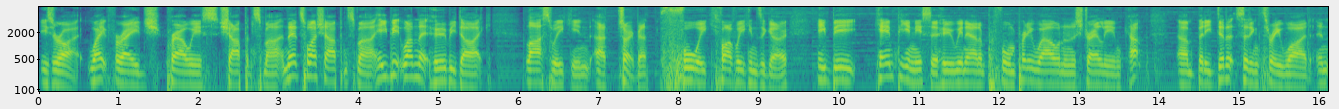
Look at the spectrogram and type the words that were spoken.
he's right. Wait for age, prowess, sharp and smart, and that's why sharp and smart. He beat one that Herbie Dyke last weekend. Uh, sorry, about four week, five weekends ago. He beat Campionessa, who went out and performed pretty well in an Australian Cup. Um, but he did it sitting three wide, and,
